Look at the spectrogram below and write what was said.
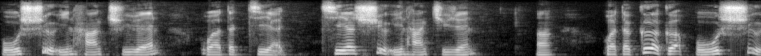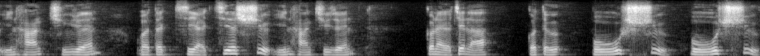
不是银行职员，我的姐姐是银行职员。啊，我的哥哥不是银行职员，我的姐姐是银行职员。Câu này ở trên là có từ bú sư, bú sư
